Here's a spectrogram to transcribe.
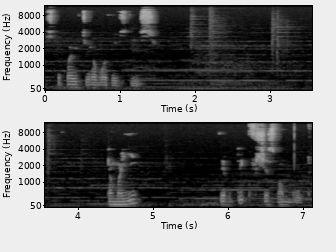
Вступайте работать здесь. Это мои? Кирпик сейчас вам будет.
